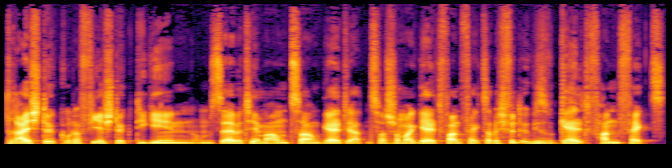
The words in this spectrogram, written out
drei Stück oder vier Stück, die gehen ums selbe Thema, und zwar um Geld. Wir hatten zwar schon mal Geld-Fun-Facts, aber ich finde irgendwie so Geld-Fun-Facts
